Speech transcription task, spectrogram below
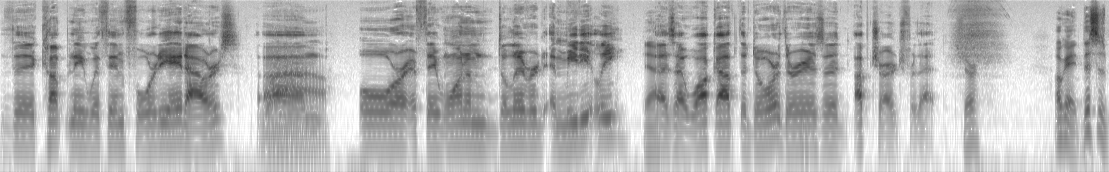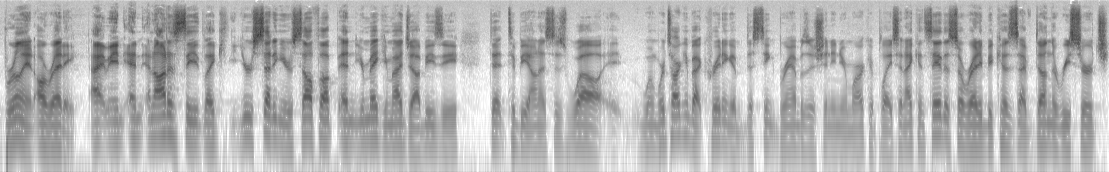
the company within 48 hours. Um, wow. Um, or if they want them delivered immediately yeah. as I walk out the door, there is an upcharge for that. Sure. Okay, this is brilliant already. I mean, and, and honestly, like you're setting yourself up and you're making my job easy, to, to be honest, as well. It, when we're talking about creating a distinct brand position in your marketplace, and I can say this already because I've done the research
